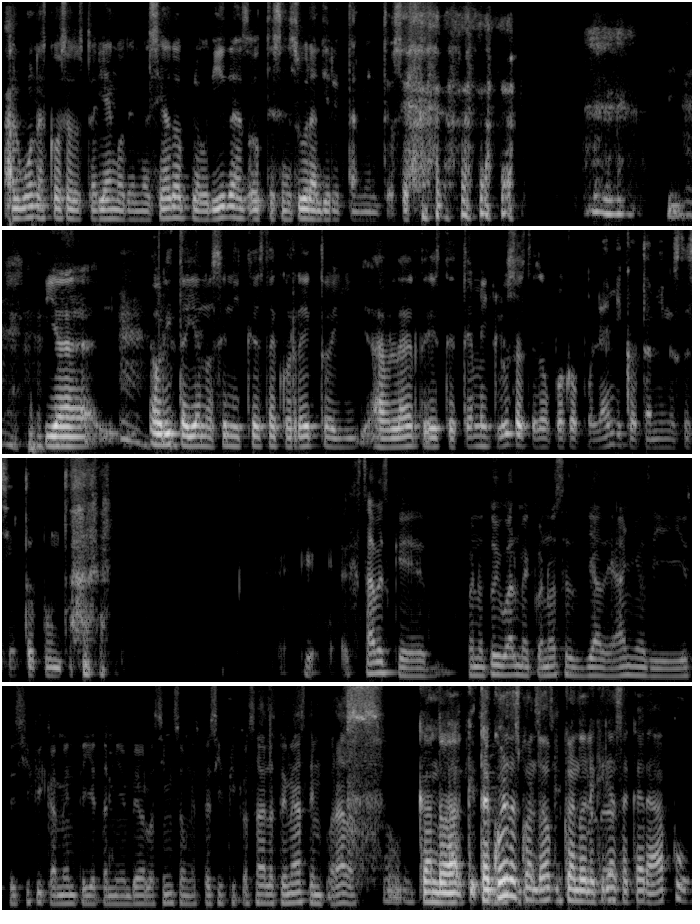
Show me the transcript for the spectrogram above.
algunas cosas estarían o demasiado aplaudidas o te censuran directamente, o sea, ya ahorita ya no sé ni qué está correcto y hablar de este tema incluso hasta es un poco polémico también hasta cierto punto. Sabes que, bueno, tú igual me conoces ya de años y específicamente yo también veo Los Simpson específicos, o sea, las primeras temporadas. Cuando, ¿te acuerdas cuando, cuando le recuerdas, sacar a Apu?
